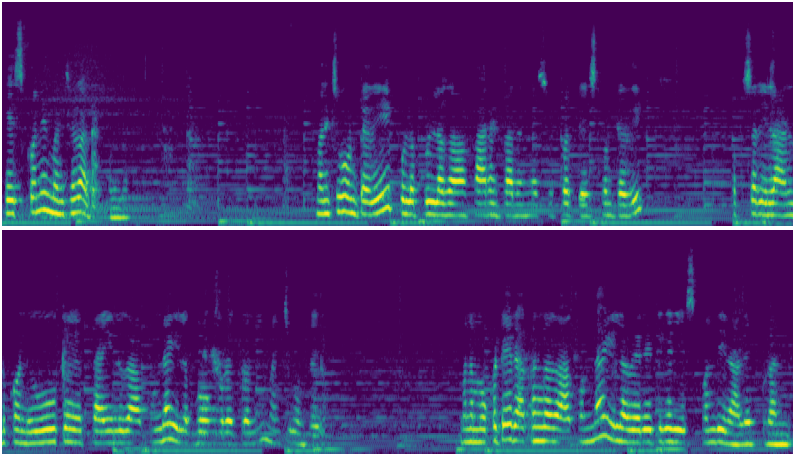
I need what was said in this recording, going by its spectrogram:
వేసుకొని మంచిగా కలుపుకుందాం. మంచిగా ఉంటుంది. పుల్ల పుల్లగా కారం కారంగా సూపర్ టేస్ట్ ఉంటుంది. ఒకసారి ఇలా వండుకోండి ఊకే ఫ్రైలు కాకుండా ఇలా గోంగూరతో మంచిగా ఉంటుంది. మనం ఒకటే రకంగా కాకుండా ఇలా వెరైటీగా చేసుకొని తినాలి ఎప్పుడన్నా.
